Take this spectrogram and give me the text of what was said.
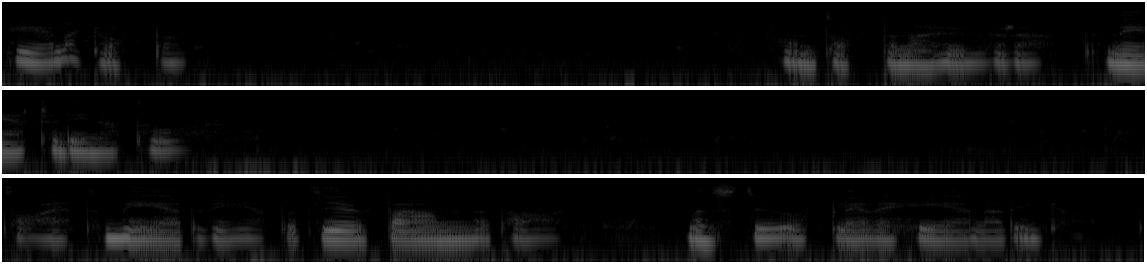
hela kroppen. Från toppen av huvudet ner till dina tår. Ta ett medvetet djupare andetag medan du upplever hela din kropp.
